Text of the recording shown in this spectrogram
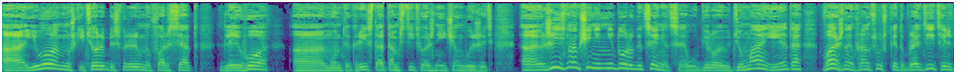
А его мушкетеры беспрерывно форсят для его а Монте-Кристо, отомстить важнее, чем выжить. А жизнь вообще не, недорого ценится у героев Дюма, и это важная французская добродетель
